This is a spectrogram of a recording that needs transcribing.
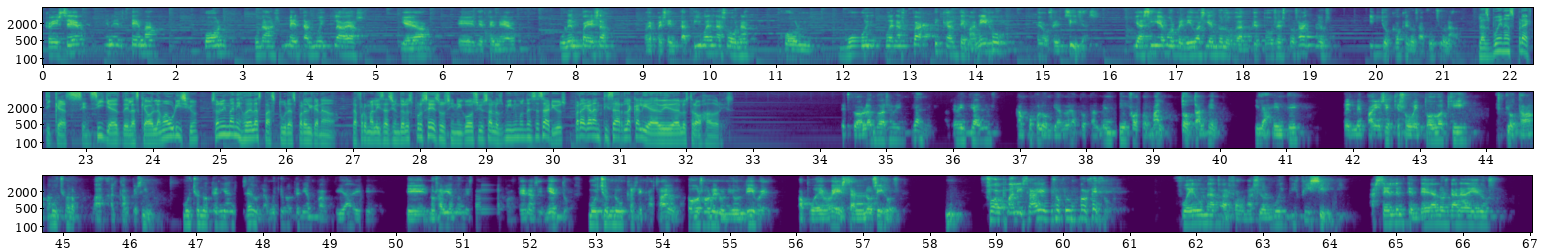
crecer en el tema con unas metas muy claras y era eh, de tener una empresa representativa en la zona con muy buenas prácticas de manejo, pero sencillas. Y así hemos venido haciéndolo durante todos estos años y yo creo que nos ha funcionado. Las buenas prácticas sencillas de las que habla Mauricio son el manejo de las pasturas para el ganado, la formalización de los procesos y negocios a los mínimos necesarios para garantizar la calidad de vida de los trabajadores. Estoy hablando de hace 20 años. Hace 20 años el campo colombiano era totalmente informal, totalmente. Y la gente, pues me parece que sobre todo aquí explotaba mucho al campesino. Muchos no tenían cédula, muchos no tenían partida de, no sabían dónde estaba la partida de nacimiento. Muchos nunca se casaron, todos son en unión libre para poder registrar los hijos. Formalizar eso fue un proceso, fue una transformación muy difícil. Hacerle entender a los ganaderos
